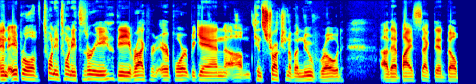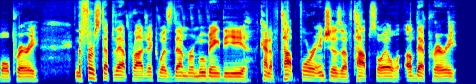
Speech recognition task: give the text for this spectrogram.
In April of 2023, the Rockford Airport began um, construction of a new road uh, that bisected Bell Bowl Prairie. And the first step to that project was them removing the kind of top four inches of topsoil of that prairie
